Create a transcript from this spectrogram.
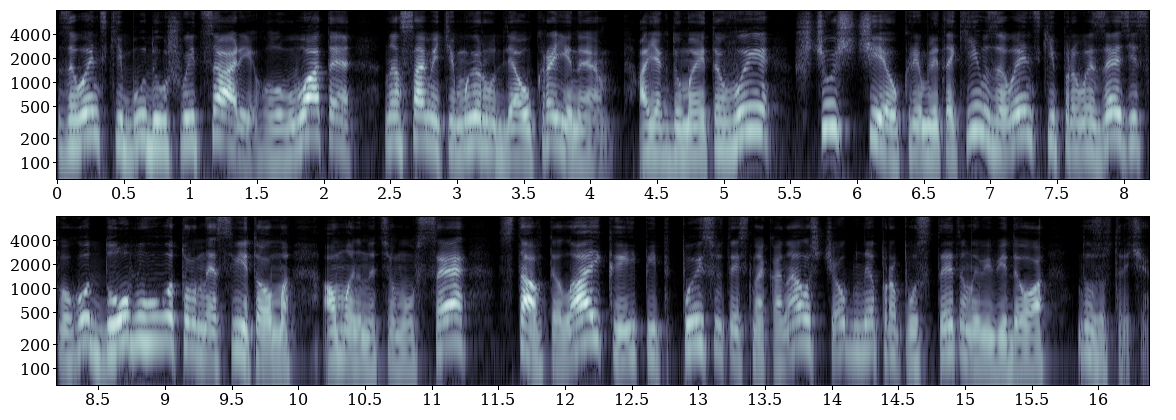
Зеленський буде у Швейцарії головувати на саміті миру для України. А як думаєте ви, що ще, окрім літаків, Зеленський привезе зі свого довгого турне світом? А у мене на цьому все. Ставте лайки і підписуйтесь на канал, щоб не пропустити нові відео. До зустрічі.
